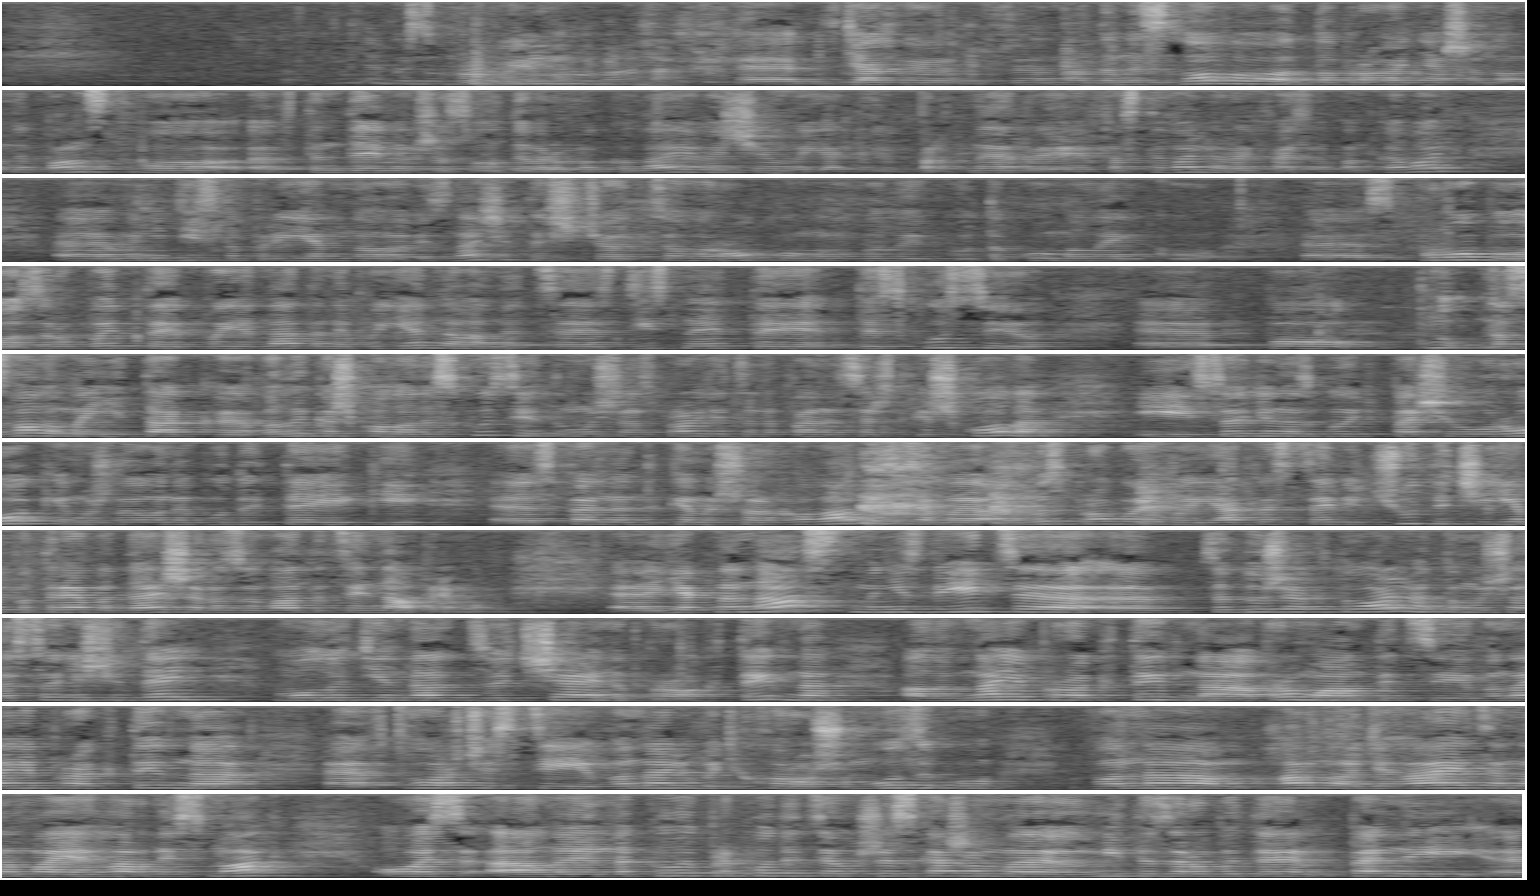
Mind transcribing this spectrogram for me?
Якось спробуємо. Так, Е, Дякую за надане слово. Доброго дня, шановне панство. Е, В тандемі вже з Володимиром Миколаєвичем, як партнери фестивалю Райфайзен Банкаваль. Е, Мені дійсно приємно відзначити, що цього року ми велику таку маленьку е, спробу зробити поєднати непоєднуване, це здійснити дискусію е, по ну назвали ми її так е, велика школа дискусії, тому що насправді це напевно все ж таки школа. І сьогодні у нас будуть перші уроки. Можливо, вони будуть деякі е, з певними такими шероховатостями, але ми спробуємо якось це відчути, чи є потреба далі розвивати цей напрямок. Е, Як на нас, мені здається, е, це дуже актуально, тому що на сьогоднішній день молодь є надзвичайно проактивна, але вона є проактивна в романтиці, вона є проактивна е, в творчості, вона любить хорошу музику, вона гарно одягається, вона має гарний смак. Ось, але коли приходиться вже, скажімо, вміти заробити певний.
